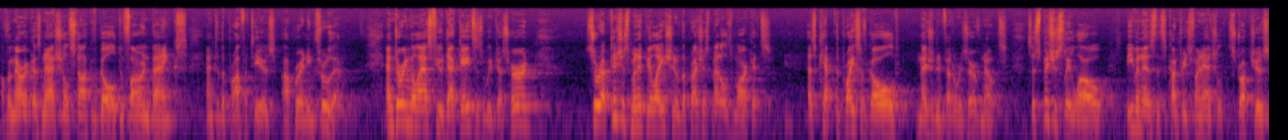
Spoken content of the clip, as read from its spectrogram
of America's national stock of gold to foreign banks and to the profiteers operating through them. And during the last few decades, as we've just heard, surreptitious manipulation of the precious metals markets has kept the price of gold, measured in Federal Reserve notes, suspiciously low, even as this country's financial structures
